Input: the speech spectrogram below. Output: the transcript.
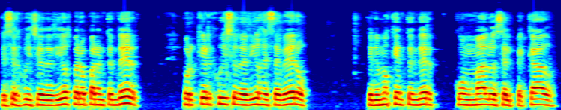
es el juicio de Dios, pero para entender por qué el juicio de Dios es severo, tenemos que entender cuán malo es el pecado.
